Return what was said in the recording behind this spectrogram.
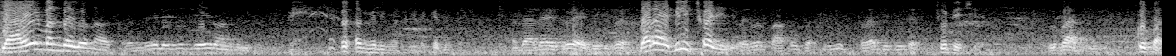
ક્યારેય બંધેલો ન હતો બંધાયેલો તો તે રાણ દલિત. રંગલી બંધેલી, ગજબ. આ દાદાએ જોડાઈ દીધી બસ. દાદા એ બિલીફ છોડી દીધી સર્વ પાપો ભસ્મીભૂત થવા દીધું છે. છૂટે છે કૃપાથી. કૃપા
